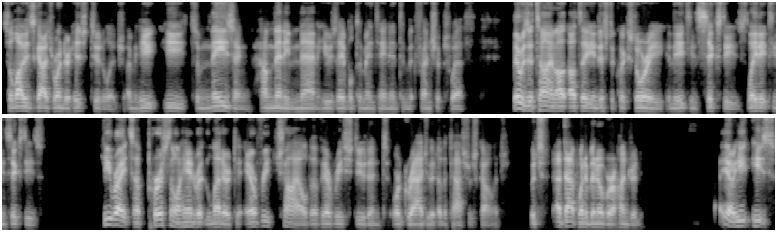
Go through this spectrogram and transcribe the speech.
So a lot of these guys were under his tutelage. I mean, he he it's amazing how many men he was able to maintain intimate friendships with. There was a time, I'll, I'll tell you just a quick story in the 1860s, late 1860s. He writes a personal handwritten letter to every child of every student or graduate of the pastor's college, which at that point had been over 100. You know, he, he's,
